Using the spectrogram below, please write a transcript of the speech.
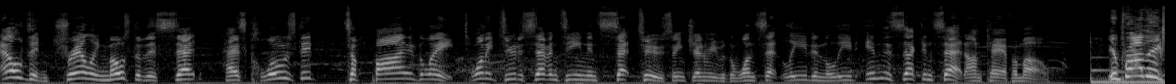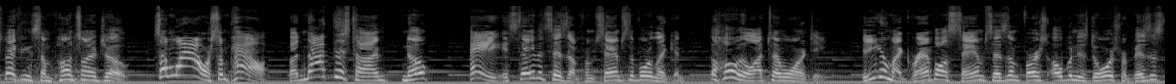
Eldon, trailing most of this set, has closed it to five late, 22 to 17 in set two. St. Genevieve with the one set lead and the lead in the second set on KFMO. You're probably expecting some punch on a joke, some wow or some pow, but not this time. Nope. Hey, it's David Sism from Samson Ford Lincoln, the home of the lifetime warranty. Did you know my grandpa Sam Sism first opened his doors for business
